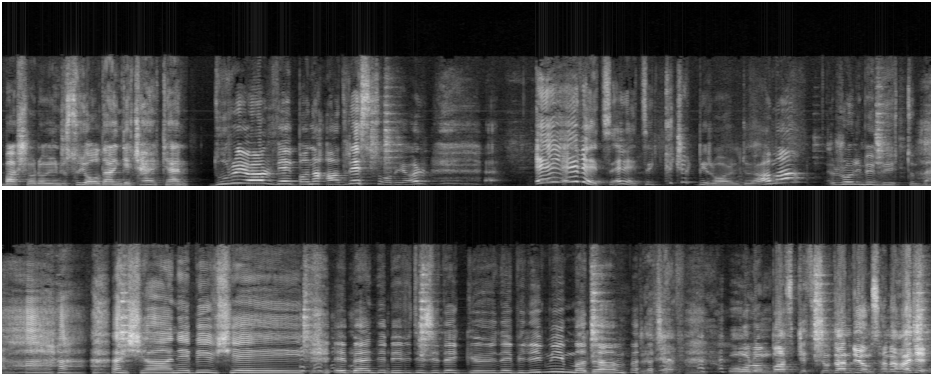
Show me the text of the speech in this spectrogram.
Başrol oyuncusu yoldan geçerken duruyor ve bana adres soruyor. E, evet evet küçük bir roldü ama rolümü büyüttüm ben. Ah, şahane bir şey. E, ben de bir dizide görünebilir miyim madam? Oğlum bas git şuradan diyorum sana hadi.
